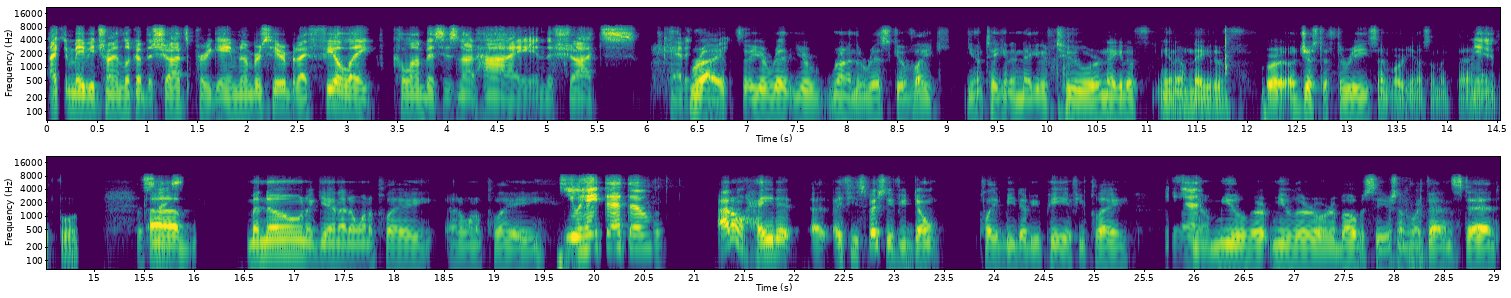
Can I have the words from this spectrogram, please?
I can maybe try and look up the shots per game numbers here, but I feel like Columbus is not high in the shots category. right, so you're you're running the risk of like you know taking a negative two or negative you know negative or, or just a three something or you know something like that. Yeah. Negative four. Uh, Mannone again. I don't want to play. I don't want to play. You hate that though? I don't hate it uh, if you, especially if you don't play BWP. If you play, Yeah. you know, Mueller, Mueller or Ebobisse or something like that instead.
